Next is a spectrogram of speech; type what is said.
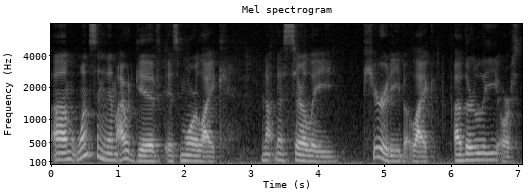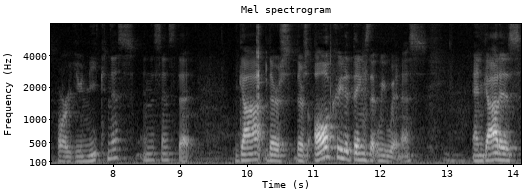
Um, one synonym I would give is more like not necessarily purity, but like otherly or or uniqueness in the sense that God there's there's all created things that we witness, and God is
